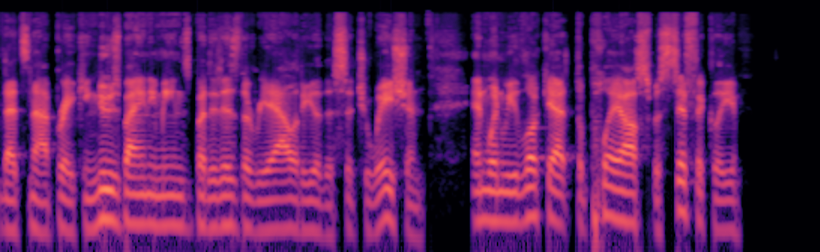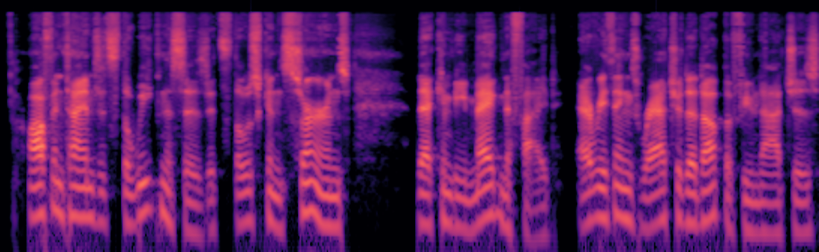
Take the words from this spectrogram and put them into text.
That's not breaking news by any means, but it is the reality of the situation. And when we look at the playoffs specifically, oftentimes it's the weaknesses, it's those concerns that can be magnified. Everything's ratcheted up a few notches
